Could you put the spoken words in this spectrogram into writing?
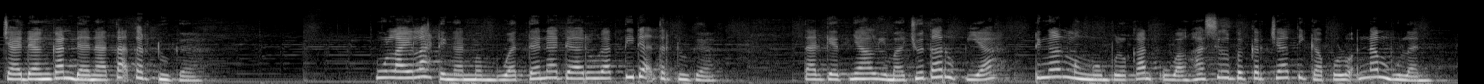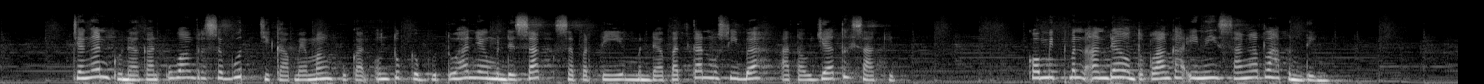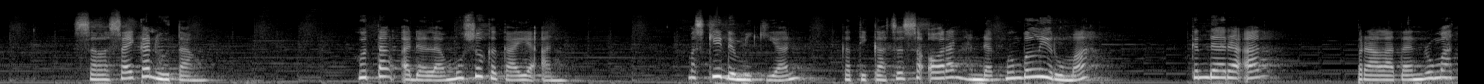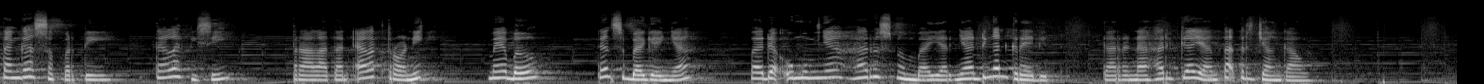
Cadangkan dana tak terduga. Mulailah dengan membuat dana darurat tidak terduga. Targetnya 5 juta rupiah dengan mengumpulkan uang hasil bekerja 36 bulan. Jangan gunakan uang tersebut jika memang bukan untuk kebutuhan yang mendesak seperti mendapatkan musibah atau jatuh sakit. Komitmen Anda untuk langkah ini sangatlah penting. Selesaikan hutang. Hutang adalah musuh kekayaan. Meski demikian, ketika seseorang hendak membeli rumah, kendaraan, peralatan rumah tangga seperti televisi, peralatan elektronik, mebel, dan sebagainya, pada umumnya harus membayarnya dengan kredit karena harga yang tak terjangkau.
